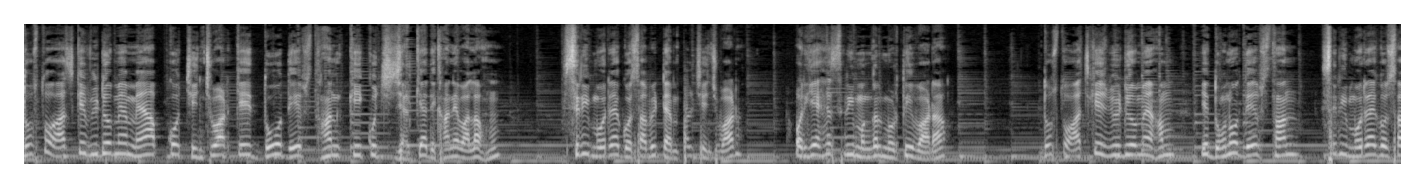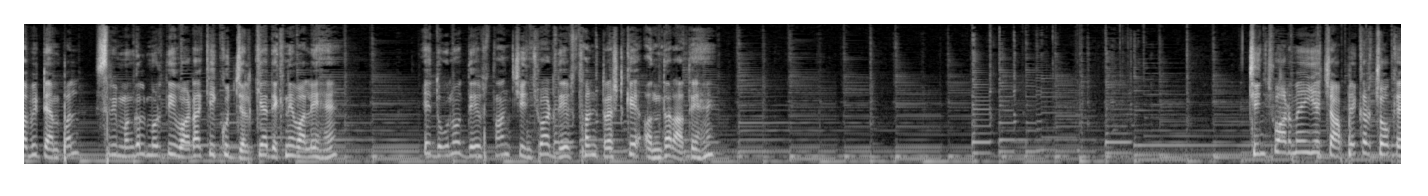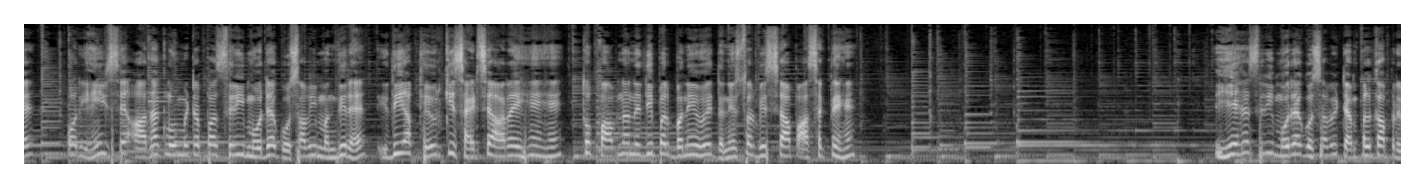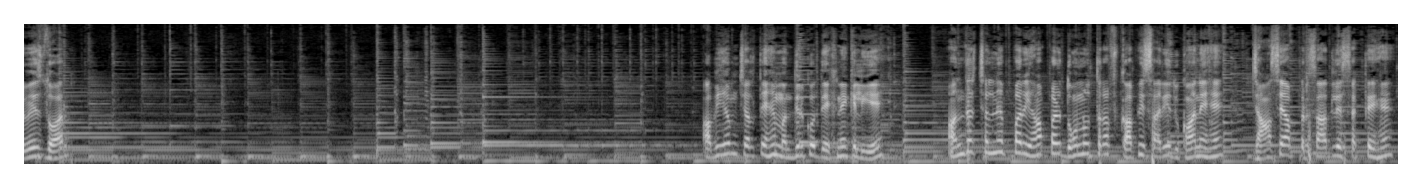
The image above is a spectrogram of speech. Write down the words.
दोस्तों, आज के वीडियो में मैं आपको चिंचवाड़ के दो देवस्थान की कुछ झलकियाँ दिखाने वाला हूँ। श्री मौर्य गोसावी टेंपल चिंचवाड़, और यह है श्री मंगल मूर्ति वाड़ा। दोस्तों, आज के इस वीडियो में हम ये दोनों देवस्थान, श्री मौर्य गोसावी टेंपल श्री मंगल मूर्ति वाड़ा की कुछ झलकियाँ देखने वाले हैं। ये दोनों देवस्थान चिंचवाड़ देवस्थान ट्रस्ट के अंदर आते हैं। चिंचवाड़ में ये चापेकर चौक है। और यहीं से आधा किलोमीटर पर श्री मौर्य गोसावी मंदिर है। यदि आप थेऊर की साइड से आ रहे हैं तो पावना नदी पर बने हुए धनेश्वर ब्रिज से आप आ सकते हैं। यह है श्री मौर्य गोसावी टेंपल का प्रवेश द्वार। अभी हम चलते हैं मंदिर को देखने के लिए। अंदर चलने पर यहाँ पर दोनों तरफ़ काफ़ी सारी दुकानें हैं, जहाँ से आप प्रसाद ले सकते हैं।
